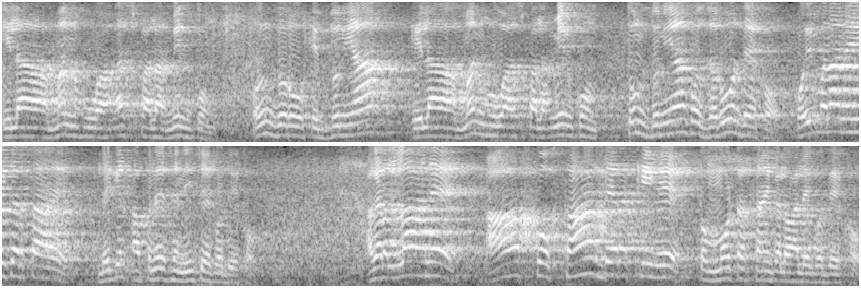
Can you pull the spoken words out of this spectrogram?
الا من ہوا اسفل منکم۔ انظرو فی دنیا الا من ہوا اسفل منکم۔ تم دنیا کو ضرور دیکھو، کوئی منع نہیں کرتا ہے، لیکن اپنے سے نیچے کو دیکھو۔ اگر اللہ نے آپ کو کار دے رکھی ہے تو موٹر سائیکل والے کو دیکھو۔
